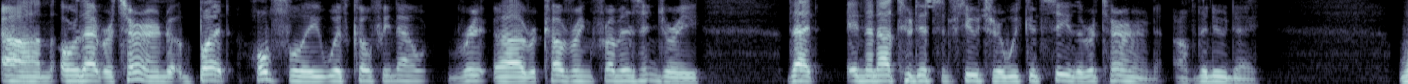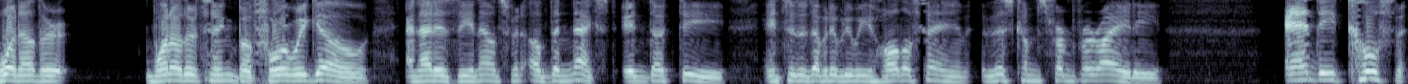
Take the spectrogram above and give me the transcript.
Um, or that returned, but hopefully with Kofi now re- uh, recovering from his injury, that in the not too distant future we could see the return of the New Day. One other, one other thing before we go, and that is the announcement of the next inductee into the WWE Hall of Fame. This comes from Variety. Andy Kaufman,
